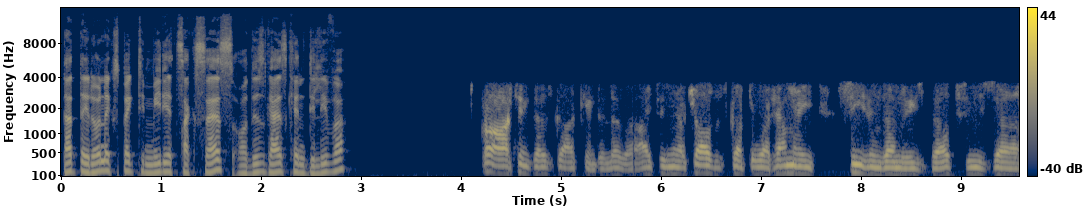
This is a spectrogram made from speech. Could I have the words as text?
that they don't expect immediate success, or these guys can deliver? Oh, I think those guys can deliver. I think you know Charles has got to what? How many seasons under his belt? He's uh,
